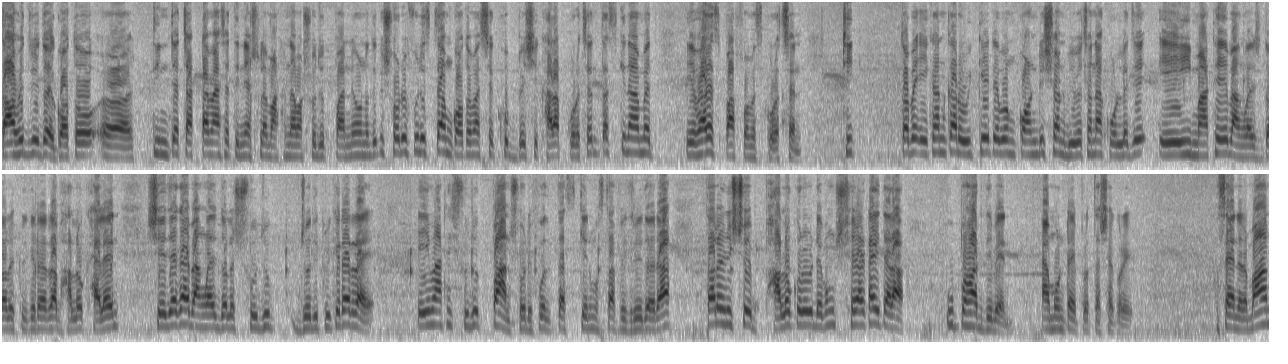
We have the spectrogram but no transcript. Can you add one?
তাহিদ হৃদয় গত তিনটা, চারটা ম্যাচে তিনি আসলে মাঠে নামার সুযোগ পাননি। অন্যদিকে শরীফুল ইসলাম গত ম্যাচে খুব বেশি খারাপ করেছেন। তাসকিন আহমেদ এভারেজ পারফরমেন্স করেছেন। ঠিক, তবে এখানকার উইকেট এবং কন্ডিশন বিবেচনা করলে যে এই মাঠে বাংলাদেশ দলের ক্রিকেটাররা ভালো খেলেন, সে জায়গায় বাংলাদেশ দলের সুযোগ যদি ক্রিকেটাররা এই মাঠে সুযোগ পান শরীফুল, তাসকিন, মুস্তাফিজ হৃদয়রা, তাহলে নিশ্চয়ই ভালো করবেন এবং সেরাটাই তারা উপহার দিবেন, এমনটাই প্রত্যাশা করি। হুসাইন রহমান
